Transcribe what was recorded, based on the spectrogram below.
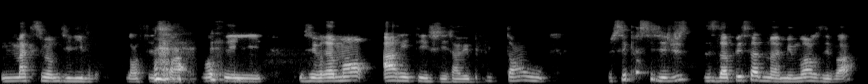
maximum 10 livres dans ces J'ai vraiment arrêté. J'avais plus de temps. Ou... Je sais pas si j'ai juste zappé ça de ma mémoire, je sais pas.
